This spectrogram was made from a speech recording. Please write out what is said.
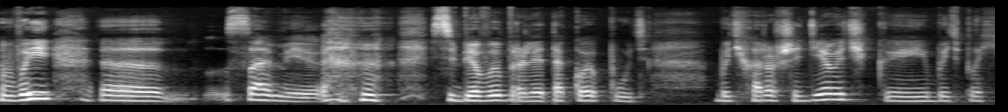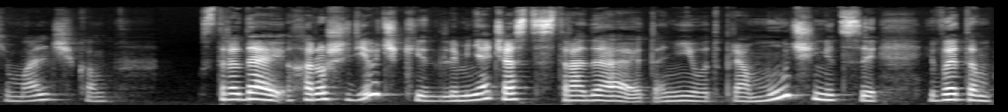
вы э, сами себе выбрали такой путь. Быть хорошей девочкой и быть плохим мальчиком – страдай, хорошие девочки для меня часто страдают. Они вот прям мученицы, и в этом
